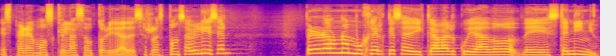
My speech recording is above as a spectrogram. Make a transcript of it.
Esperemos que las autoridades se responsabilicen. Pero era una mujer que se dedicaba al cuidado de este niño.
